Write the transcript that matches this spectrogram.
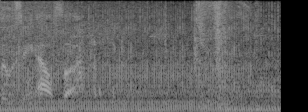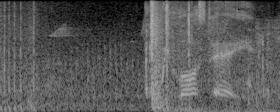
Losing Alpha. We lost A.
